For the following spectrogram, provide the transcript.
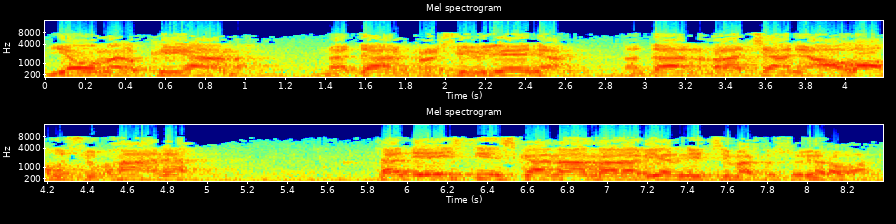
jevm al qiyama na dan proživljenja na dan vraćanja Allahu subhana tad je istinska nagrada vjernicima što su vjerovali.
